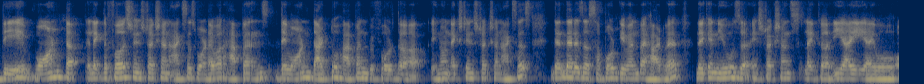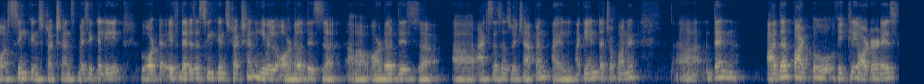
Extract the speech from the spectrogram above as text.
They want uh, like the first instruction access, whatever happens, they want that to happen before the you know next instruction access. Then there is a support given by hardware. They can use uh, instructions like uh, EIEIO or sync instructions. Basically, what if there is a sync instruction, he will order this uh, uh, order these uh, accesses which happen. I'll again touch upon it. then other part to weakly ordered is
